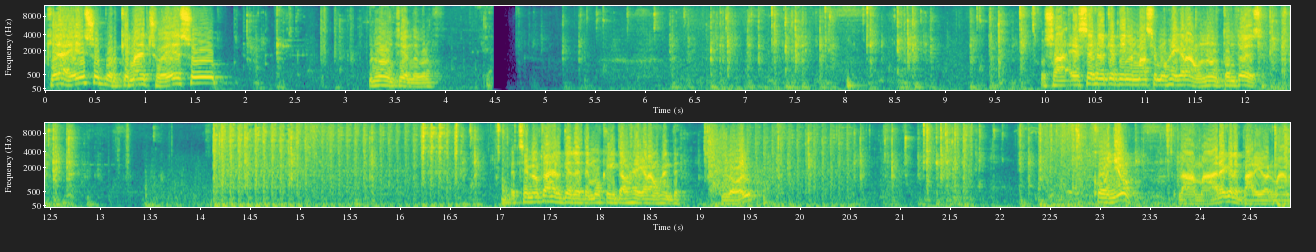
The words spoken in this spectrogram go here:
¿Qué era eso? ¿Por qué me ha hecho eso? No lo entiendo, bro. O sea, ese es el que tiene el máximo high ground, ¿no? El tonto ese. Este nota es el que le tenemos que quitar el high ground, gente. LOL. Coño. La madre que le parió, hermano.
